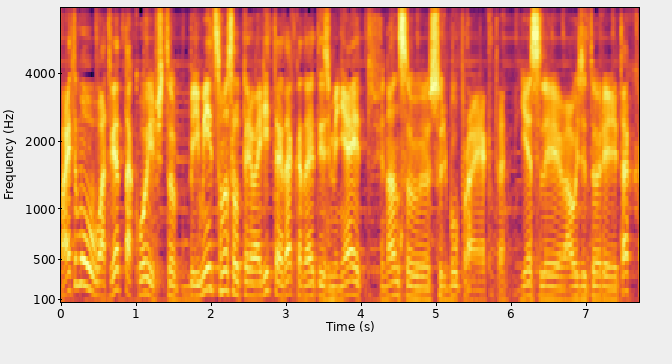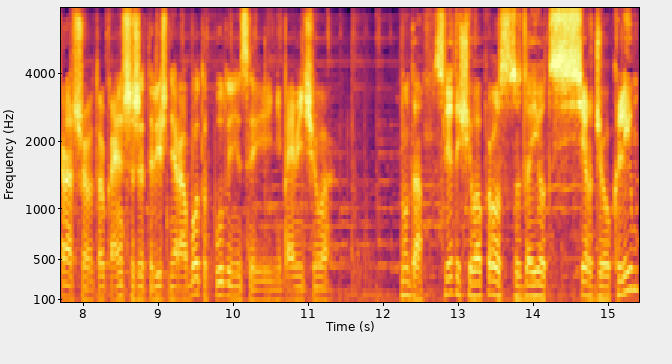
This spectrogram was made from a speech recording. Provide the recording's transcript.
Поэтому ответ такой, что имеет смысл переводить тогда, когда это изменяет финансовую судьбу проекта. Если аудитория и так хорошо, то, конечно же, это лишняя работа, путаница и не пойми чего. Ну да. Следующий вопрос задает Серджио Клим,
